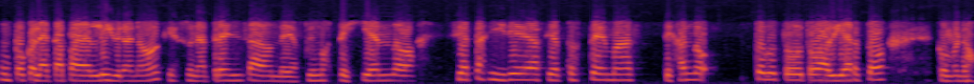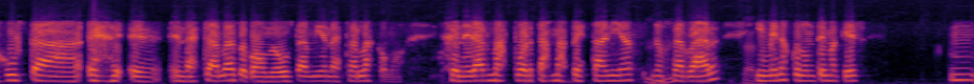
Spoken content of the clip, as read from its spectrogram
un poco la tapa del libro, ¿no? Que es una trenza donde fuimos tejiendo ciertas ideas, ciertos temas, dejando todo, todo, todo abierto, como nos gusta eh, eh, en las charlas o como me gusta a mí en las charlas, como generar más puertas, más pestañas, uh -huh. no cerrar, claro. y menos con un tema que es mm,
